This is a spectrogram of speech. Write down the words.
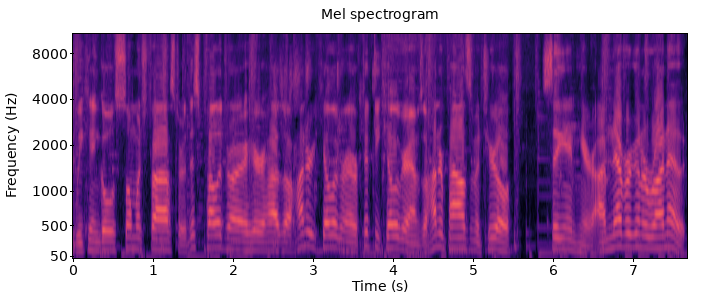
we can go so much faster. This pellet dryer here has 100 kilograms or 50 kilograms, 100 pounds of material sitting in here. I'm never going to run out.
